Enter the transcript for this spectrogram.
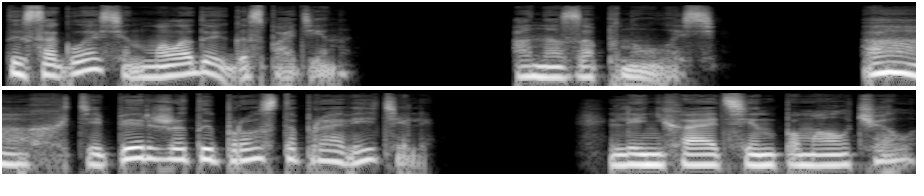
Ты согласен, молодой господин? Она запнулась. Ах, теперь же ты просто правитель. Линь Хаатсин помолчал,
